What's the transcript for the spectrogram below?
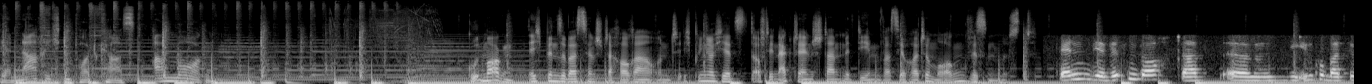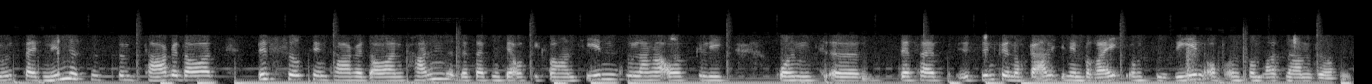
Der Nachrichtenpodcast am Morgen. Guten Morgen, ich bin Sebastian Stachorra und ich bringe euch jetzt auf den aktuellen Stand mit dem, was ihr heute Morgen wissen müsst. Denn wir wissen doch, dass ähm, die Inkubationszeit mindestens fünf Tage dauert, bis 14 Tage dauern kann. Deshalb sind ja auch die Quarantänen so lange ausgelegt. Und äh, deshalb sind wir noch gar nicht in dem Bereich, um zu sehen, ob unsere Maßnahmen wirken.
